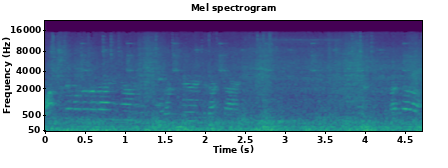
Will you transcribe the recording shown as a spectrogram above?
お忘れ物のない範囲にご注意ください。または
